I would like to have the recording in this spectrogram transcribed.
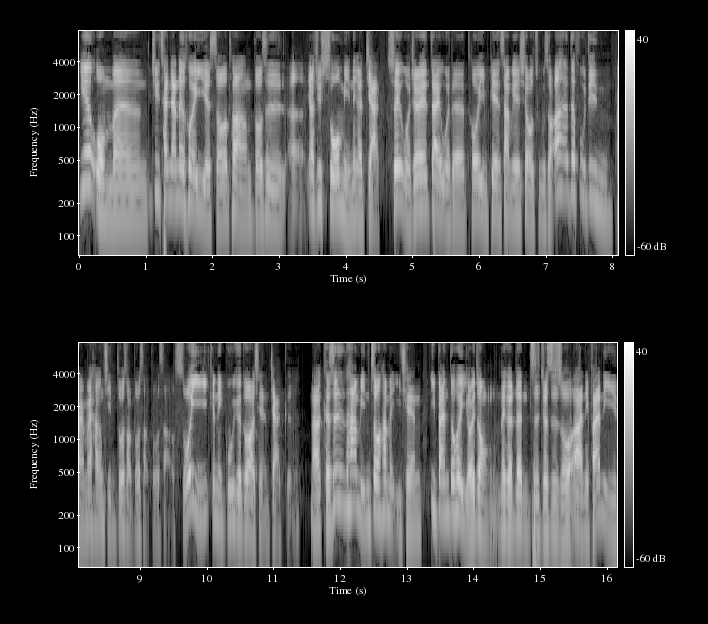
因为我们去参加那个会议的时候，通常都是呃要去说明那个价，所以我就会在我的投影片上面秀出说啊，这附近买卖行情多少多少多少，所以跟你估一个多少钱的价格。那可是他民众他们以前一般都会有一种那个认知，就是说啊，你反正你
